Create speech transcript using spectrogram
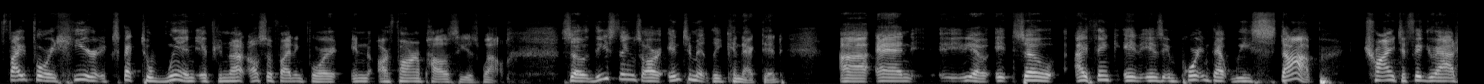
fight for it here, expect to win if you're not also fighting for it in our foreign policy as well. So these things are intimately connected. Uh, and you know it so i think it is important that we stop trying to figure out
